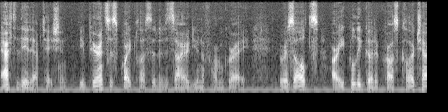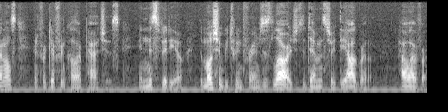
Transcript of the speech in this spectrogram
After the adaptation, the appearance is quite close to the desired uniform gray. The results are equally good across color channels and for different color patches. In this video, the motion between frames is large to demonstrate the algorithm. However,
